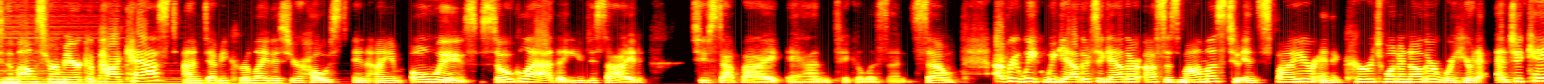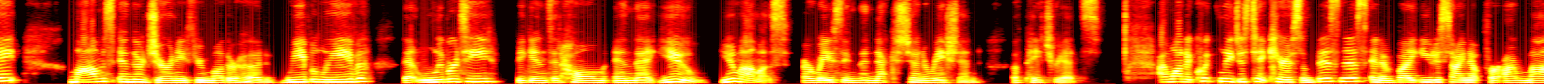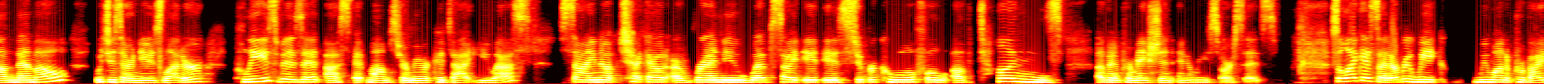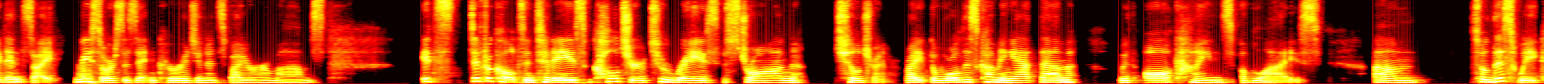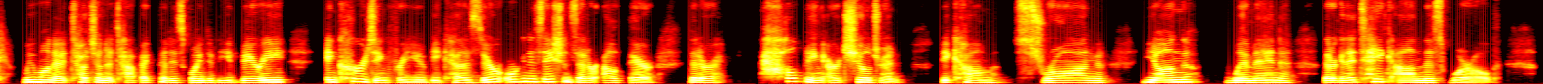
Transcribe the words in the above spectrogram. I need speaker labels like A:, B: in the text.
A: To the Moms for America podcast. I'm Debbie Curlitis, your host, and I am always so glad that you decide to stop by and take a listen. So, every week we gather together, us as mamas, to inspire and encourage one another. We're here to educate moms in their journey through motherhood. We believe that liberty begins at home and that you, you mamas, are raising the next generation of patriots. I want to quickly just take care of some business and invite you to sign up for our Mom Memo, which is our newsletter. Please visit us at momsforamerica.us. Sign up, check out our brand new website. It is super cool, full of tons of information and resources. So, like I said, every week we want to provide insight, resources that encourage and inspire our moms. It's difficult in today's culture to raise strong children, right? The world is coming at them with all kinds of lies. Um, so, this week, we want to touch on a topic that is going to be very encouraging for you because there are organizations that are out there that are helping our children become strong, young women that are going to take on this world.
